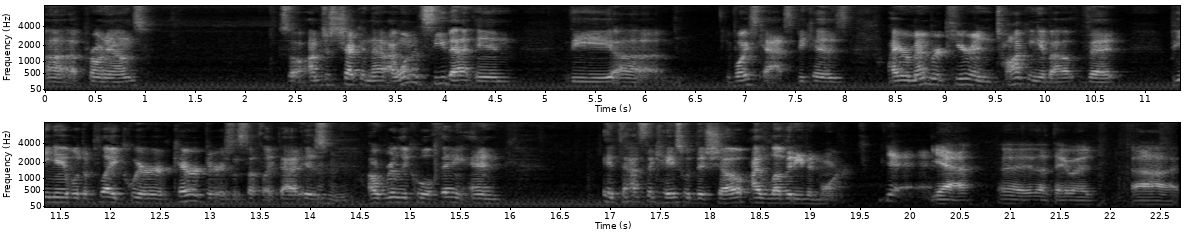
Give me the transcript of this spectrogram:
uh, pronouns. So I'm just checking that. I want to see that in the um voice cast because I remember Kieran talking about that being able to play queer characters and stuff like that is Mhm. a really cool thing. And if that's the case with this show, I love it even more. yeah. Yeah, uh, that they would. Uh,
